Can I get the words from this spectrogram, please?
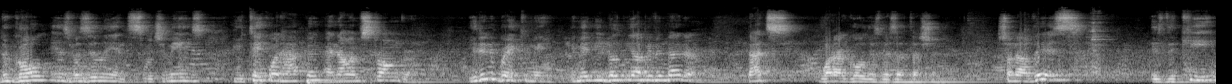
The goal is resilience, which means you take what happened and now I'm stronger. You didn't break me. You made me build me up even better. That's what our goal is, Bezat Hashem. So now this is the key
